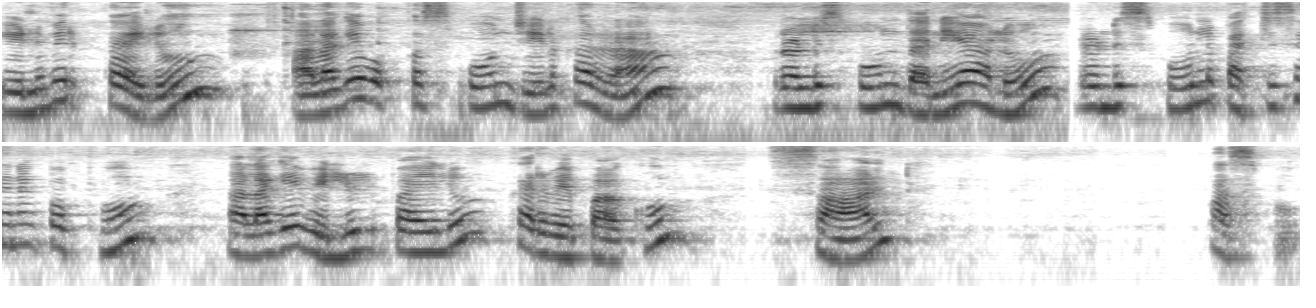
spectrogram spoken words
ఎండుమిరపకాయలు అలాగే ఒక్క స్పూన్ జీలకర్ర రెండు స్పూన్ ధనియాలు రెండు స్పూన్ల పచ్చిశనగపప్పు అలాగే వెల్లుల్లిపాయలు కరివేపాకు సాల్ట్ పసుపు.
